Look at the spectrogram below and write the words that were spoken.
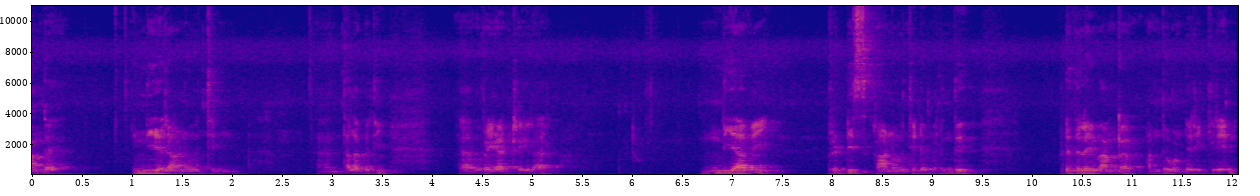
அந்த இந்திய இராணுவத்தின் தளபதி உரையாற்றுகிறார். இந்தியாவை பிரிட்டிஷ் இராணுவத்திடமிருந்து விடுதலை வாங்க வந்து கொண்டிருக்கிறேன்.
